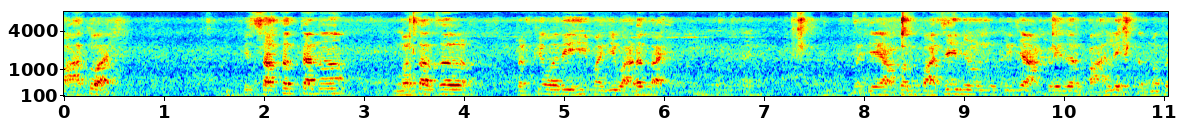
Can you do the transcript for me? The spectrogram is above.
पाहतो आहे की सातत्यानं मताचं टक्केवारी ही माझी वाढत आहे. म्हणजे आपण पाचही निवडणुकीचे आकडे जर पाहिले तर मत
